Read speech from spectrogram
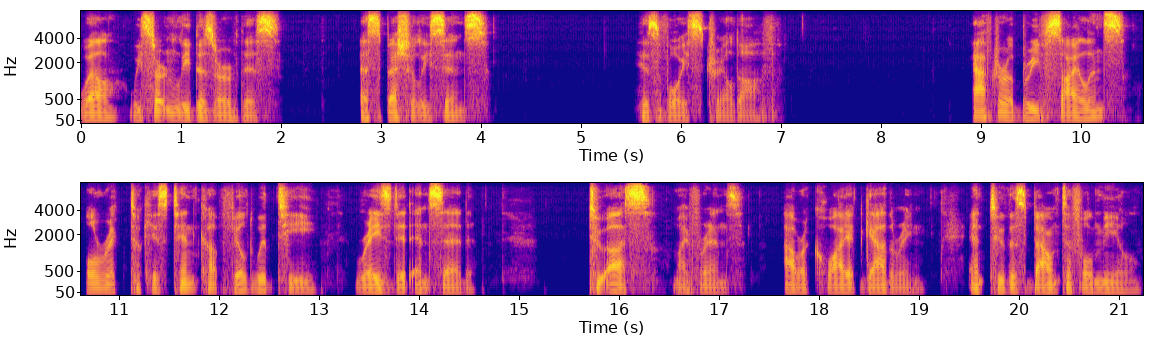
Well, we certainly deserve this, especially since his voice trailed off. After a brief silence, Ulrich took his tin cup filled with tea, raised it, and said, To us, my friends, our quiet gathering, and to this bountiful meal.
